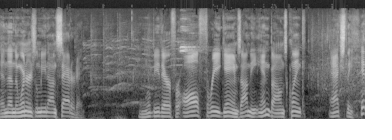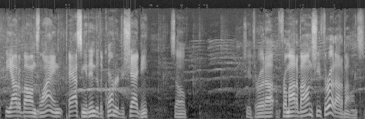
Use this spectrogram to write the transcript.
And then the winners will meet on Saturday. And we'll be there for all three games. On the inbounds, Klink actually hit the out of bounds line, passing it into the corner to Shagney. So she threw it out from out of bounds. She threw it out of bounds.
